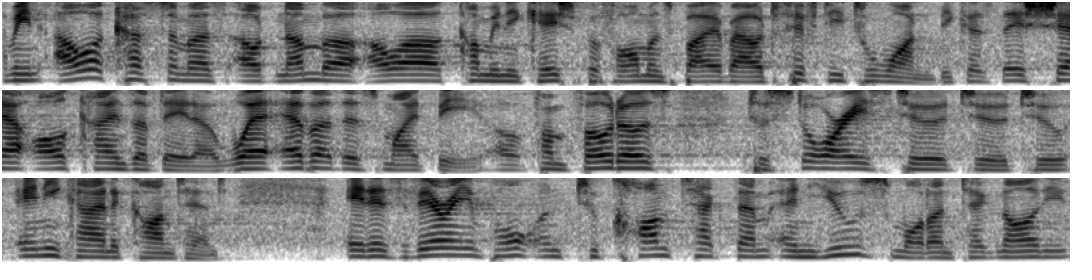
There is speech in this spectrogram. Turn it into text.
I mean, our customers outnumber our communication performance by about 50 to 1 because they share all kinds of data, wherever this might be, uh, from photos to stories to, to, to any kind of content it is very important to contact them and use modern technology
